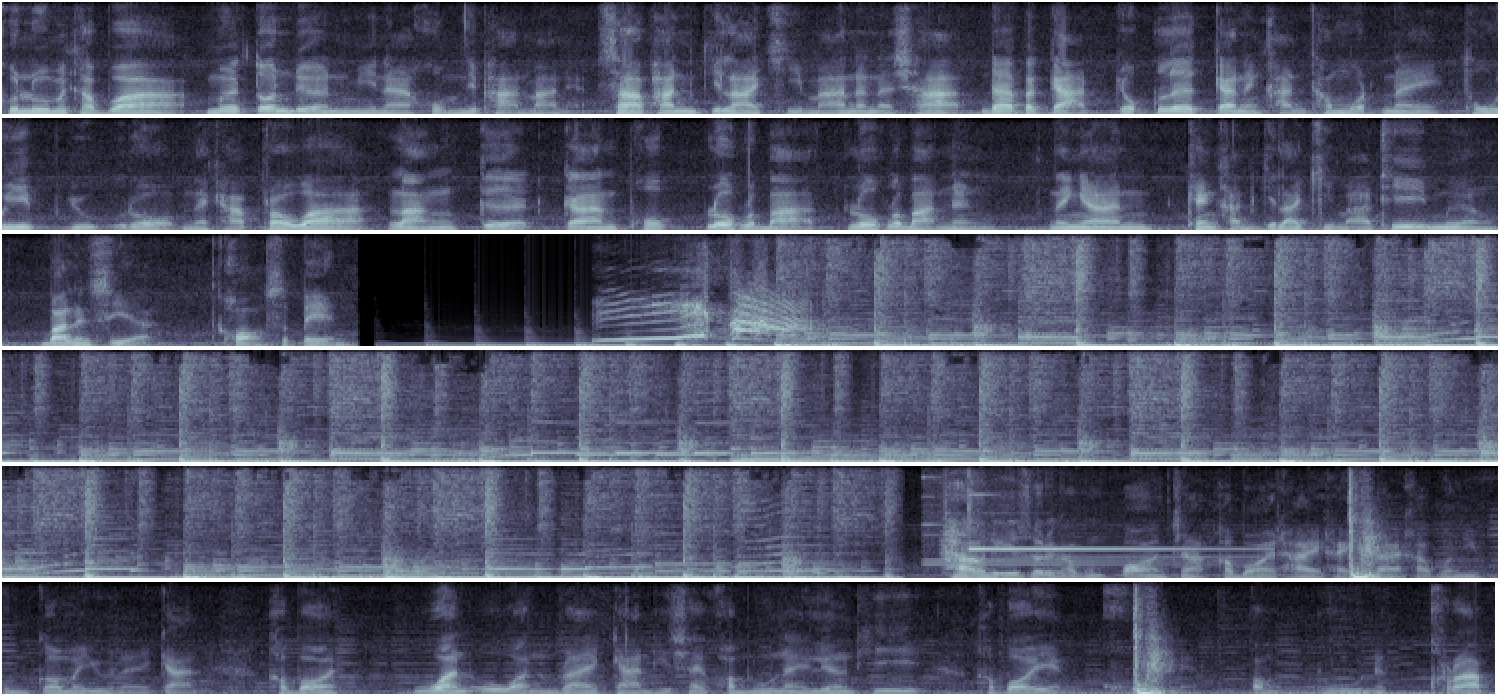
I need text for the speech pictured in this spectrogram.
คุณรู้ไหมครับว่าเมื่อต้นเดือนมีนาคมที่ผ่านมาเนี่ยสหพันธ์กีฬาขี่ม้านานาชาติ ได้ประกาศยกเลิกการแข่งขันทั้งหมดในทวีปยุโรปนะครับ เพราะว่าหลังเกิดการพบโรคระบาดโรคระบาดหนึ่งในงานแข่งขันกีฬาขี่ม้าที่เมืองบาเลนเซียของสเปน ฮาวดี้สวัสดีครับ ผมปอนจากคาร์บอยไทยไคได้ครับ วันนี้คุณก็มาอยู่ในรายการคาร์บอยวันโอวันรายการที่ใช้ความรู้ในเรื่องที่คาร์บอยอย่างคุณเนี่ยต้องรู้นะครับ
